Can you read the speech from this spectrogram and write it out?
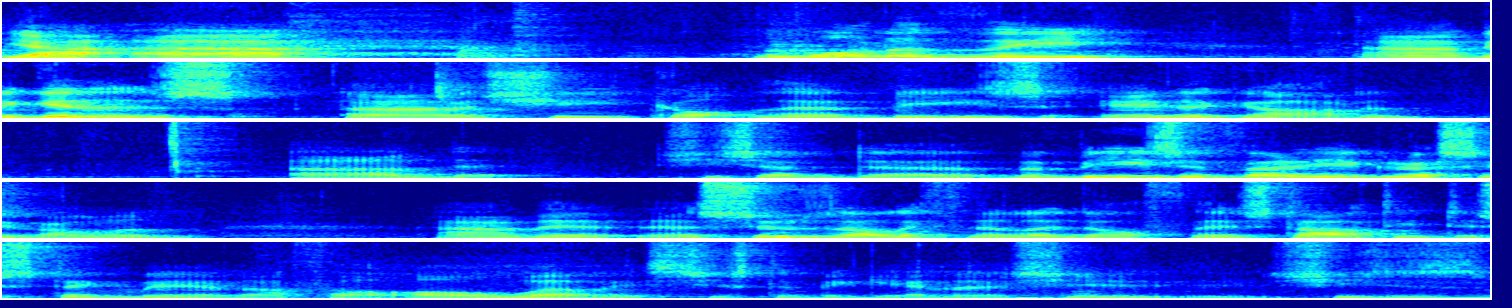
Yeah, uh, one of the uh, beginners, uh, she got the bees in a garden, and she said, uh, "The bees are very aggressive, Alan." And they, as soon as I lift the lid off, they started to sting me, and I thought, "Oh well, it's just a beginner. She she's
